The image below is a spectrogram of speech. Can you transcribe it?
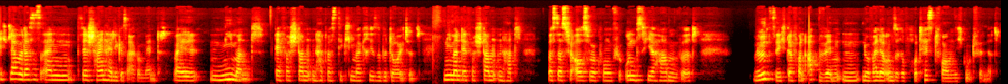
Ich glaube, das ist ein sehr scheinheiliges Argument, weil niemand, der verstanden hat, was die Klimakrise bedeutet, niemand, der verstanden hat, was das für Auswirkungen für uns hier haben wird, wird sich davon abwenden, nur weil er unsere Protestform nicht gut findet.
